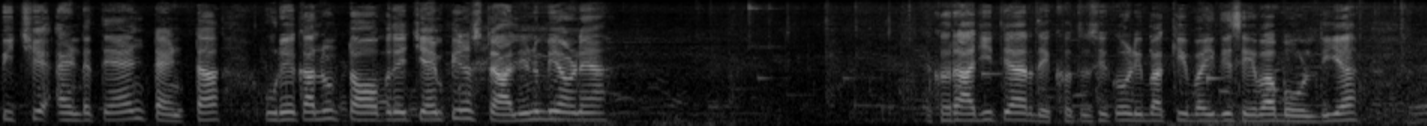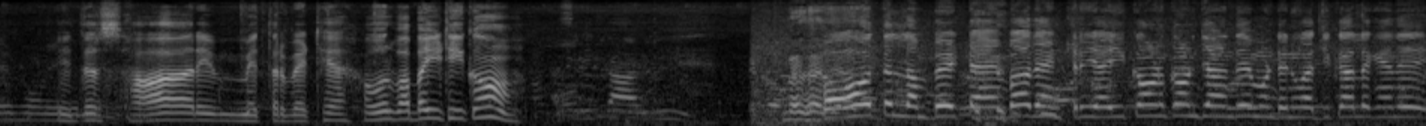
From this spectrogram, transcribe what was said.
ਪਿੱਛੇ ਐਂਡ ਤੇ ਐਨ ਟੈਂਟ ਆ। ਉਰੇ ਕੱਲ ਨੂੰ ਟੌਪ ਦੇ ਚੈਂਪੀਅਨ ਸਟਾਲੀਅਨ ਵੀ ਆਉਣੇ ਆ। ਦੇਖੋ ਰਾਜੀ ਤਿਆਰ ਦੇਖੋ ਤੁਸੀਂ ਘੋੜੀ ਬਾਕੀ ਬਾਈ ਦੀ ਸੇਵਾ ਬੋਲਦੀ ਆ। ਇੱਧਰ ਸਾਰੇ ਮਿੱਤਰ ਬੈਠੇ ਆ। ਹੋਰ ਬਾਬਾ ਜੀ ਠੀਕ ਹੋ? ਬਹੁਤ ਲੰਬੇ ਟਾਈਮ ਬਾਅਦ ਐਂਟਰੀ ਆਈ। ਕੌਣ ਕੌਣ ਜਾਣਦੇ ਮੁੰਡੇ ਨੂੰ? ਅੱਜ ਕੱਲ ਕਹਿੰਦੇ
